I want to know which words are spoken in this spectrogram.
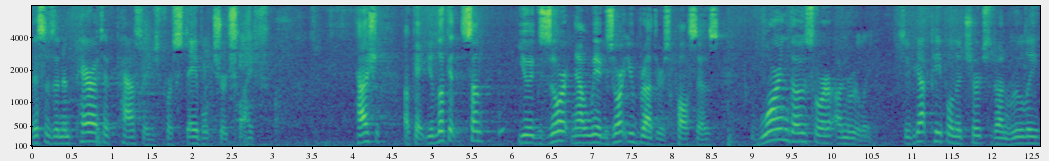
This is an imperative passage for stable church life. How should, okay, you look at some, you exhort, now we exhort you, brothers, Paul says, warn those who are unruly. So if you've got people in the church that are unruly,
